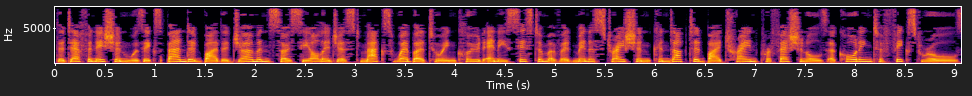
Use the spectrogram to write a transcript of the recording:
the definition was expanded by the German sociologist Max Weber to include any system of administration conducted by trained professionals according to fixed rules.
